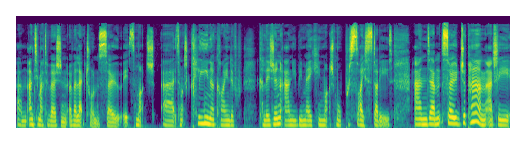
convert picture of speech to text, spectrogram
um, antimatter version of electrons. So it's much uh, it's a much cleaner kind of collision, and you'd be making much more precise studies. And um, so Japan actually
